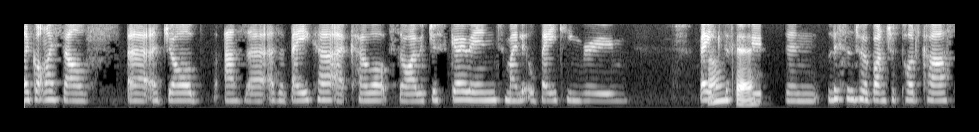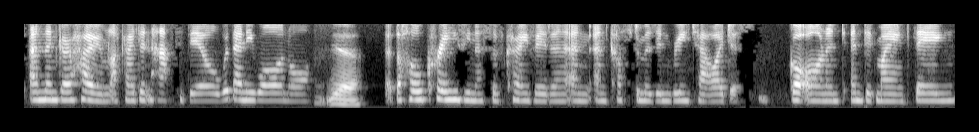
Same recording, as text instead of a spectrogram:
I got myself uh, a job as a as a baker at Co-op, so I would just go into my little baking room, bake the food, and listen to a bunch of podcasts, and then go home. Like I didn't have to deal with anyone or Yeah, the whole craziness of COVID and, and, and customers in retail, I just got on and, and did my own thing.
